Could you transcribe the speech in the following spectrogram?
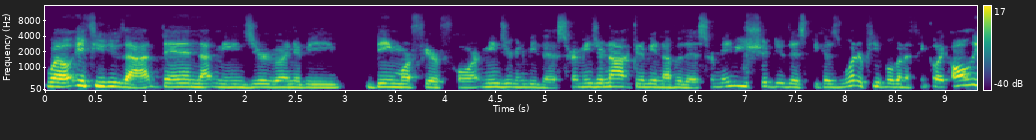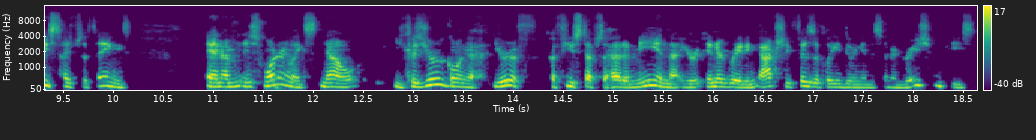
well if you do that then that means you're going to be being more fearful or it means you're going to be this or it means you're not going to be enough of this or maybe you should do this because what are people going to think? Like all these types of things. And i'm just wondering like now because you're going you're a, a few steps ahead of me in that you're integrating actually physically doing in this integration piece.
